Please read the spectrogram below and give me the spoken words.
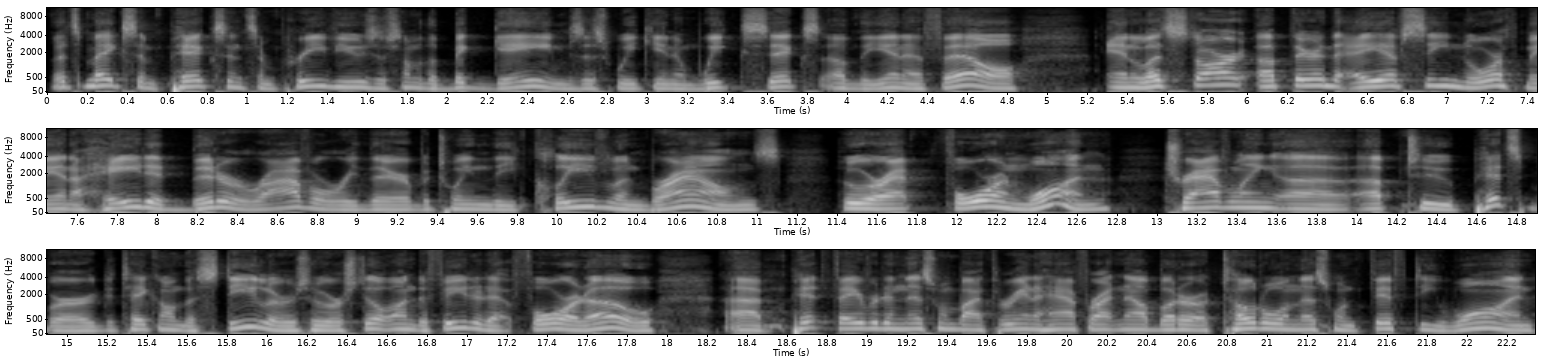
let's make some picks and some previews of some of the big games this weekend in week six of the NFL. And let's start up there in the AFC North, man. A hated, bitter rivalry there between the Cleveland Browns, who are at four and one, traveling uh, up to Pittsburgh to take on the Steelers, who are still undefeated at four and zero. Oh. Uh, Pitt favored in this one by three and a half right now. Butter a total in this one 51.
